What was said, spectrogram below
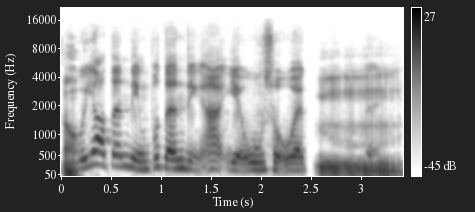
哦、我要登顶不登顶啊也无所谓。嗯嗯嗯，对。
